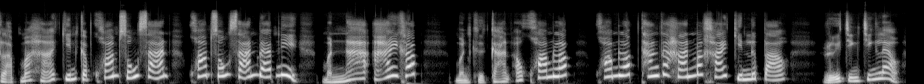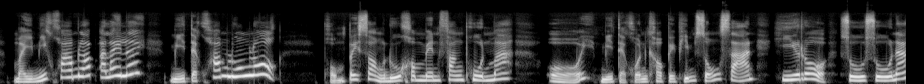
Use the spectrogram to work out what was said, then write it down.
กลับมาหากินกับความสงสาร ความสงสารแบบนี้ มันน่าอายครับ มันคือการเอาความลับ ความลับทางทหารมาขายกินหรือเปล่า หรือจริง ๆ แล้ว ไม่มีความลับอะไรเลย มีแต่ความลวงโลก ผมไปส่องดูคอมเมนต์ฟังพูนมา โอ้ยมีแต่คนเข้าไปพิมพ์สงสาร ฮีโร่สู้ๆนะ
